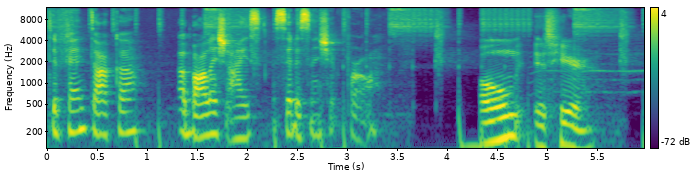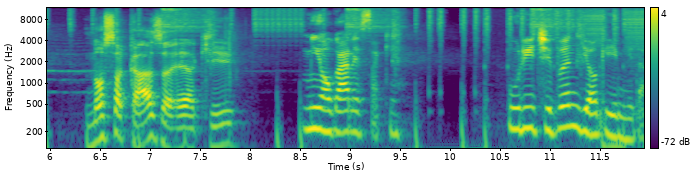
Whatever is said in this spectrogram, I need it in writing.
Defend DACA, abolish ICE, citizenship for all. Home is here. Nossa casa é aqui. Mi hogar es aquí. 우리 집은 여기입니다.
